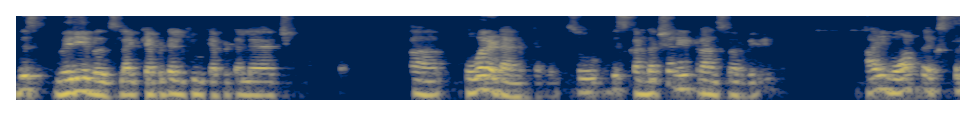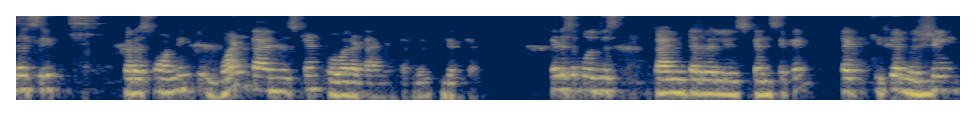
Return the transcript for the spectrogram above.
this variables like capital Q, capital H, uh, over a time interval. So this conduction heat transfer rate, I want to express it corresponding to one time instant over a time interval delta. Let us suppose this time interval is 10 second. Like if you are measuring,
